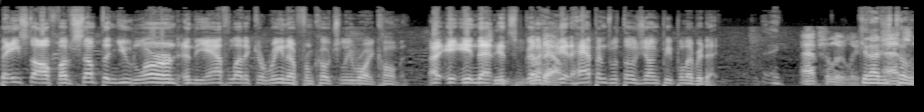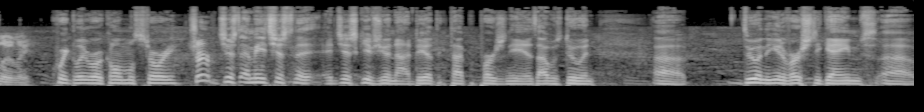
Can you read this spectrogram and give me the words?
based off of something you learned in the athletic arena from Coach Leroy Coleman. In- In that it's No gonna, doubt. it happens with those young people every day. Absolutely. Can I just absolutely? Quick Leroy Coleman story? Sure. Just, I mean, it's just it just gives you an idea of the type of person he is. I was doing, uh, doing the university games. Uh,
